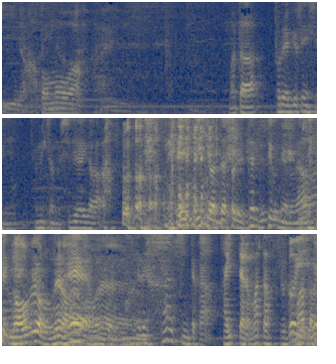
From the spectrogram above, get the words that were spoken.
いいなと思うわ、またプロ野球選手にふみちゃんの知り合いが。息をあった人で全部出てくるんやろうななるやろうね。ねえ本当に。これで阪神とか入ったらまたすごい、またね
